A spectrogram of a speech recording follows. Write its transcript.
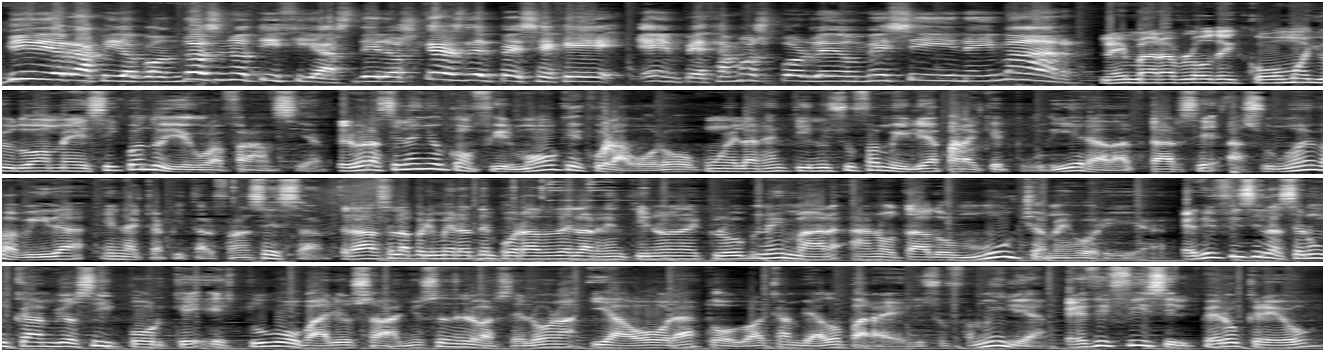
Vídeo rápido con dos noticias de los cracks del PSG. Empezamos por Leo Messi y Neymar. Neymar habló de cómo ayudó a Messi cuando llegó a Francia. El brasileño confirmó que colaboró con el argentino y su familia para que pudiera adaptarse a su nueva vida en la capital francesa. Tras la primera temporada del argentino en el club, Neymar ha notado mucha mejoría. Es difícil hacer un cambio así porque estuvo varios años en el Barcelona y ahora todo ha cambiado para él y su familia. Es difícil, pero creo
